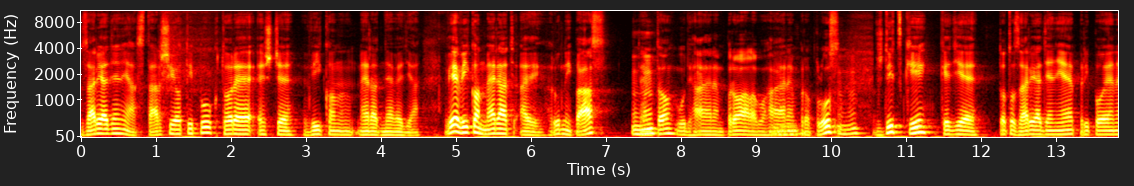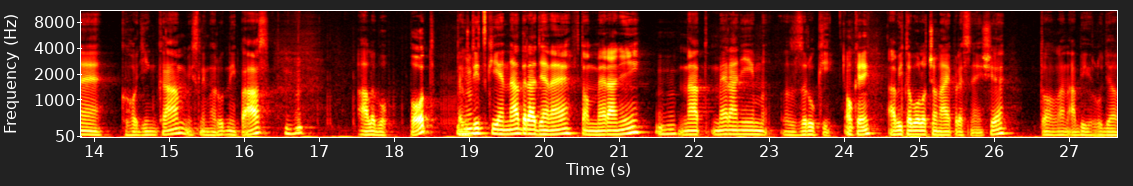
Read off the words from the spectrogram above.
zariadenia staršieho typu, ktoré ešte výkon merať nevedia. Vie výkon merať aj hrudný pás, uh-huh. tento, buď HRM Pro alebo HRM uh-huh. Pro Plus. Uh-huh. Vždycky, keď je toto zariadenie pripojené k hodinkám, myslím hrudný pás, uh-huh. alebo pod, tak uh-huh. vždycky je nadradené v tom meraní uh-huh. nad meraním z ruky. Okay. Aby to bolo čo najpresnejšie. to len aby ľudia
